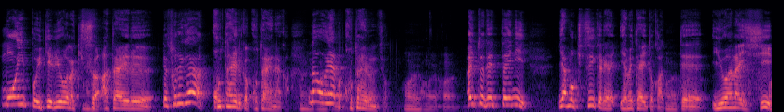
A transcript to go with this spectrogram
もう一歩いけるようなキスを与えるでそれが答えるか答えないか、はいなおやっぱ答えるんですよ。いはいはいはあいつは絶対にいやもうきついからややめたいとかって言わないし、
